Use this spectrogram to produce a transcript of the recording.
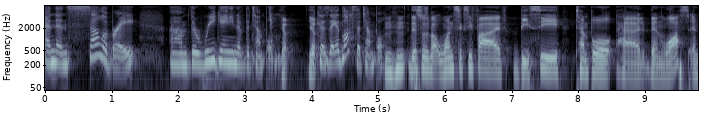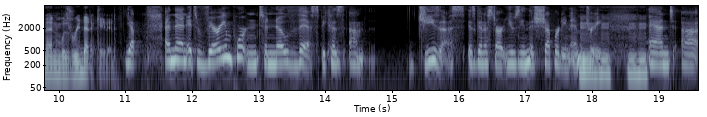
and then celebrate um, the regaining of the temple. Yep. Yep. Because they had lost the temple. Mhm. This was about 165 BC. Temple had been lost and then was rededicated. Yep. And then it's very important to know this because um, Jesus is going to start using this shepherding imagery. And uh,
